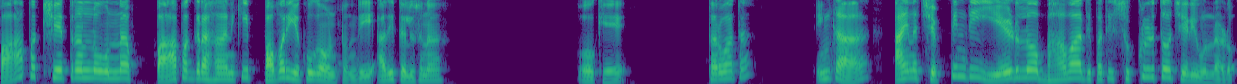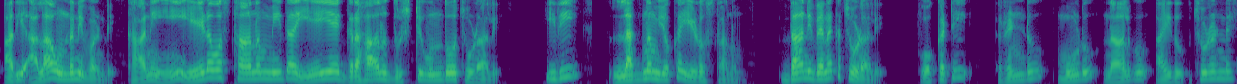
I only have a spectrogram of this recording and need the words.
పాపక్షేత్రంలో ఉన్న పాపగ్రహానికి పవర్ ఎక్కువగా ఉంటుంది. అది తెలుసునా? ఓకే. తరువాత? ఇంకా ఆయన చెప్పింది ఏడులో భావాధిపతి శుక్రుడితో చేరి ఉన్నాడు. అది అలా ఉండనివ్వండి. కానీ ఏడవ స్థానం మీద ఏ ఏ గ్రహాలు దృష్టి ఉందో చూడాలి. ఇది లగ్నం యొక్క ఏడో స్థానం. దాని వెనక చూడాలి. ఒకటి, రెండు, మూడు, నాలుగు, ఐదు చూడండి.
